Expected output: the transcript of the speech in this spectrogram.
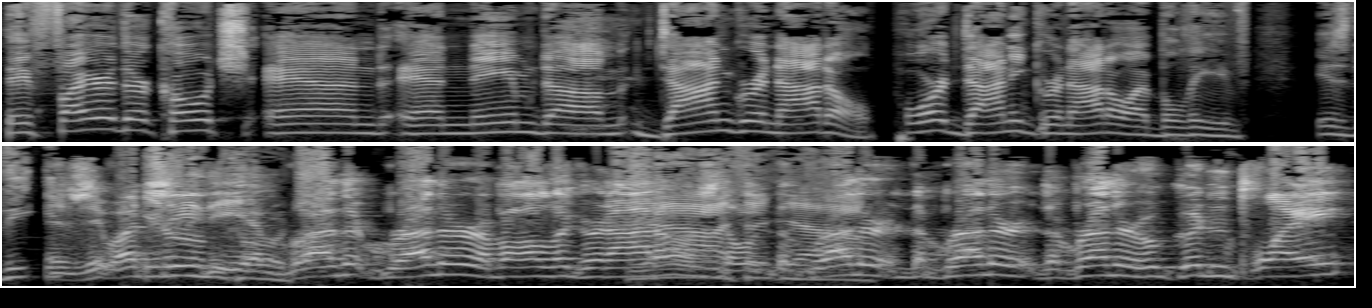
They fired their coach and and named um, Don Granato. Poor Donnie Granato, I believe, is the is it what's he the uh, brother brother of all the Granatos? yeah, the, think, the yeah. brother the brother the brother who couldn't play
